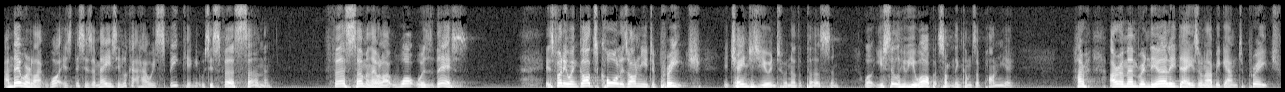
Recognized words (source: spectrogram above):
And they were like, What is this? Is amazing. Look at how he's speaking. It was his first sermon. First sermon. They were like, What was this? It's funny, when God's call is on you to preach, it changes you into another person. Well, you're still who you are, but something comes upon you. I, I remember in the early days when I began to preach,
